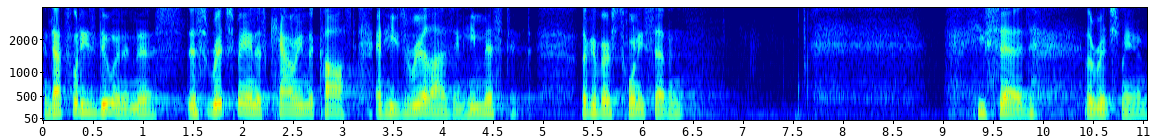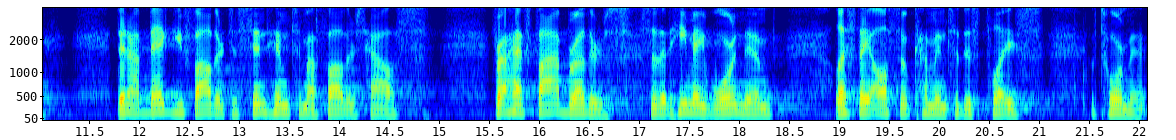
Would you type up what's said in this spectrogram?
And that's what he's doing in this. This rich man is counting the cost and he's realizing he missed it. Look at verse 27. He said, The rich man, Then I beg you, Father, to send him to my father's house. For I have five brothers, so that he may warn them, lest they also come into this place of torment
